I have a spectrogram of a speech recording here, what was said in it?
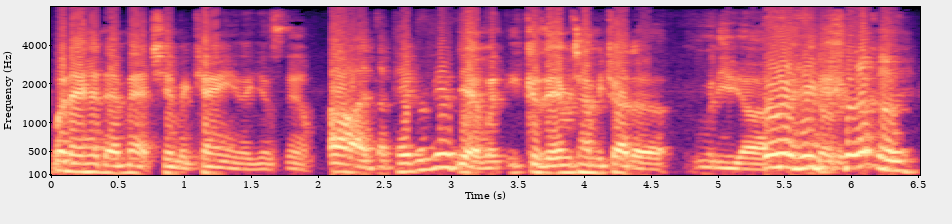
when they had that match, him and Kane against them. Oh, at the pay per view. Yeah, because every time he tried to, when he, uh, you know, the-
